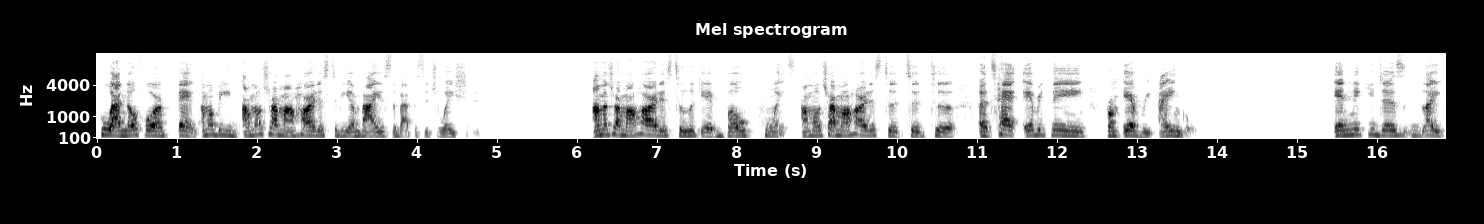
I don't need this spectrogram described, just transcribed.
who I know for a fact I'm gonna be I'm gonna try my hardest to be unbiased about the situation. I'm gonna try my hardest to look at both points. I'm gonna try my hardest to to to attack everything from every angle. And Nicki just like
